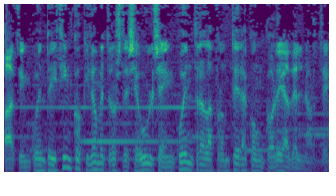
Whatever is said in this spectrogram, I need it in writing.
A 55 kilómetros de Seúl se encuentra la frontera con Corea del Norte.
